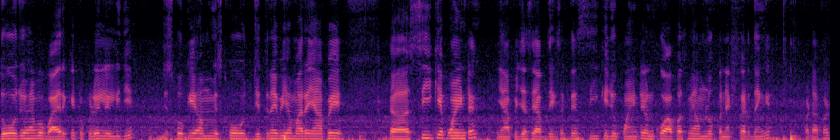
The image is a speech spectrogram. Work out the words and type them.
दो जो है वो वायर के टुकड़े ले लीजिए, जिसको कि हम इसको जितने भी हमारे यहाँ पे सी के पॉइंट है, यहाँ पे जैसे आप देख सकते हैं सी के जो पॉइंट है, उनको आपस में हम लोग कनेक्ट कर देंगे, फटाफट।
